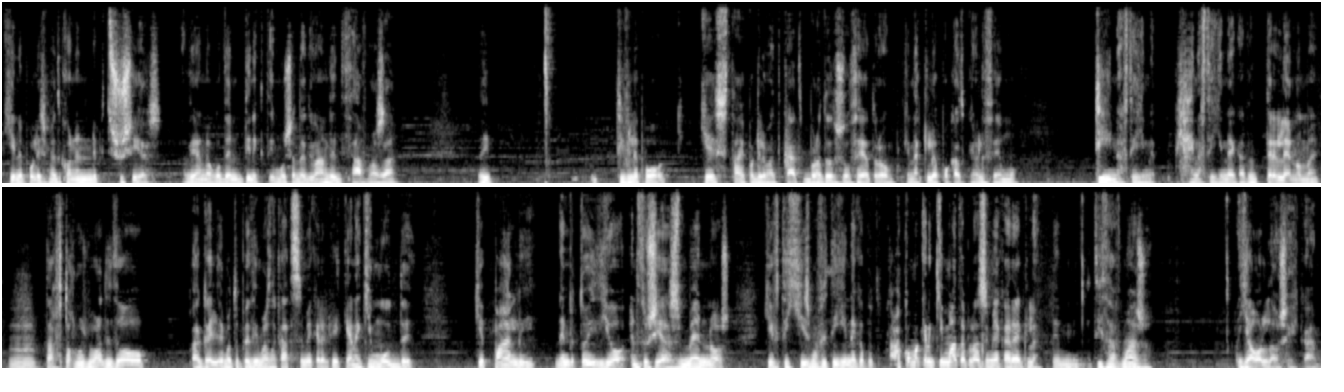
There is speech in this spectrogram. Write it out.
Και είναι πολύ σημαντικό να είναι επί της ουσίας. Δηλαδή, αν εγώ δεν την εκτιμούσα, αν δεν, αν δεν τη θαύμαζα, δηλαδή, τη βλέπω και στα επαγγελματικά της. Μπορώ να το δω στο θέατρο και να κλαίω από κάτω και να λέω Θεέ μου, τι είναι αυτή η γυναίκα, ποια είναι αυτή η γυναίκα, δεν τρελαίνομαι. Ταυτόχρονα μπορώ να τη δω αγκαλιά με το παιδί μας να κάθεται σε μια καρέκλα και να κοιμούνται και πάλι να είμαι το ίδιο ενθουσιασμένος και ευτυχής με αυτή τη γυναίκα που ακόμα και να κοιμάται απλά σε μια καρέκλα. Ε, τη θαυμάζω για όλα όσα έχει κάνει.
